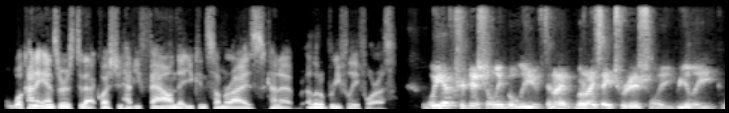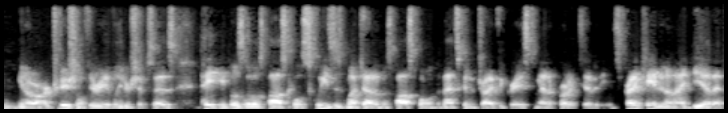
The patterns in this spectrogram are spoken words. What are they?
what kind of answers to that question have you found that you can summarize kind of a little briefly for us? We have traditionally believed, and I, when I say traditionally, really, you know, our traditional theory of leadership says pay people as little as possible, squeeze as much out of them as possible, and then that's going to drive the greatest amount of productivity. It's predicated on the idea that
